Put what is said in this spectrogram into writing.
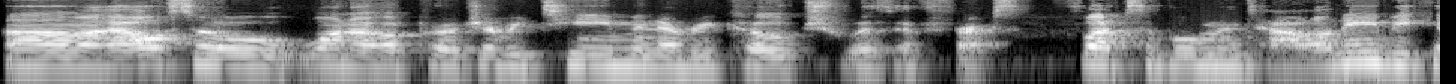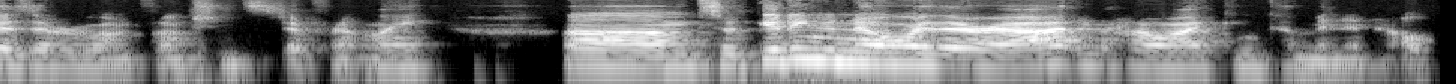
um, I also want to approach every team and every coach with a flex- flexible mentality because everyone functions differently. Um, so getting to know where they're at and how I can come in and help.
